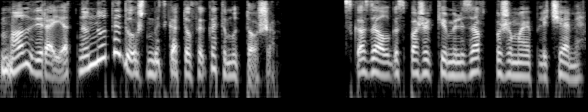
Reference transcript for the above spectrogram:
«Маловероятно, но ты должен быть готов и к этому тоже», сказал госпожа Кюмельзавт, пожимая плечами.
